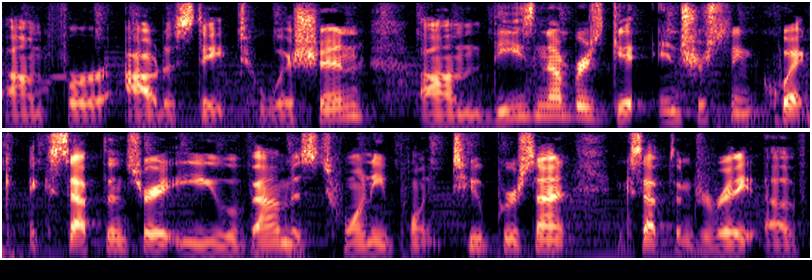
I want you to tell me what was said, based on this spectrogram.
um, for out of state tuition. Um, these numbers get interesting quick. Acceptance rate at U of M is 20.2%. Acceptance rate of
